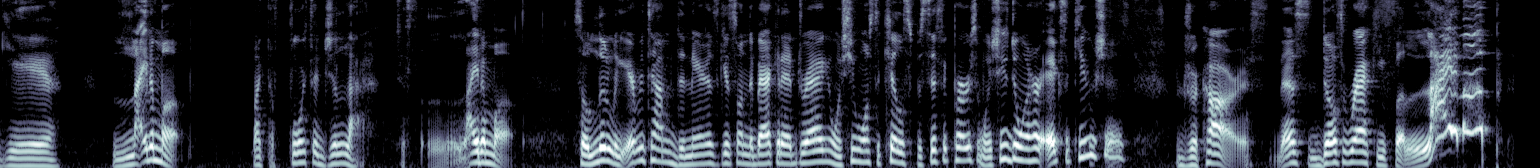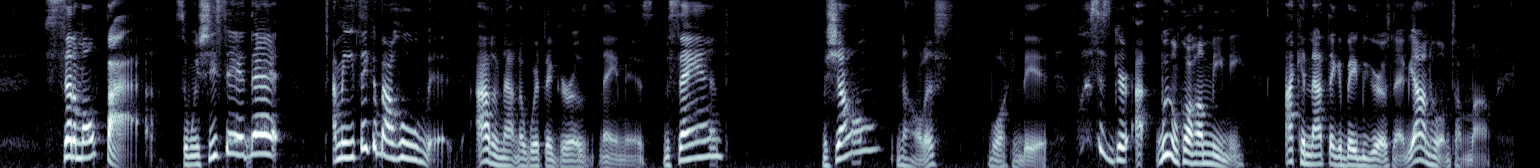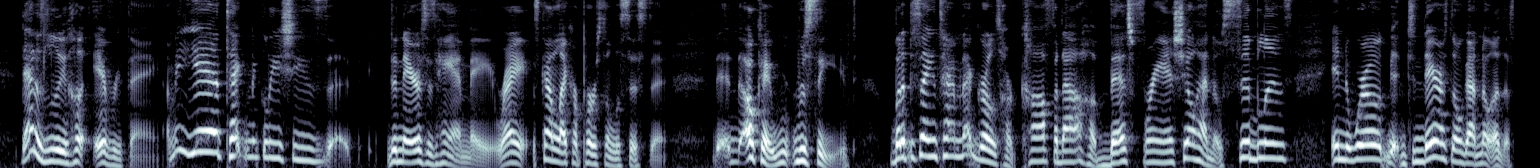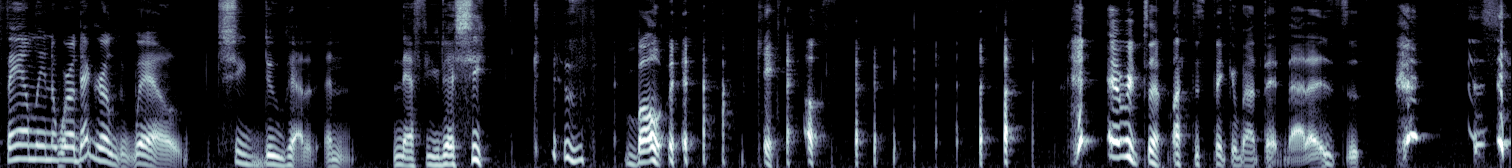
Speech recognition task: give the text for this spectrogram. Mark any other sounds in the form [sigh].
Yeah, light them up like the 4th of July. Just light them up. So literally every time Daenerys gets on the back of that dragon, when she wants to kill a specific person, when she's doing her executions, Dracarys. That's Dothraki for light them up, set them on fire. So when she said that, I mean, think about who, I do not know what that girl's name is. Missandei? Michonne? No, that's Walking Dead. What's this girl? I, we're going to call her Mimi. I cannot think of baby girl's name. Y'all know who I'm talking about. That is literally her everything. I mean, yeah, technically she's uh, Daenerys' handmaid, right? It's kind of like her personal assistant. Okay, received. But at the same time, that girl is her confidant, her best friend. She don't have no siblings in the world. Daenerys don't got no other family in the world. That girl, well, she do have a nephew that she [laughs] is boning. [laughs] Every time I just think about that is just she,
